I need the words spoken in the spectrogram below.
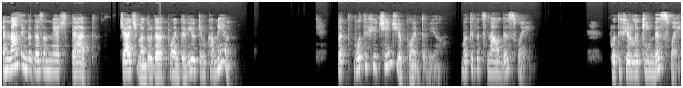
And nothing that doesn't match that judgment or that point of view can come in. But what if you change your point of view? What if it's now this way? What if you're looking this way?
